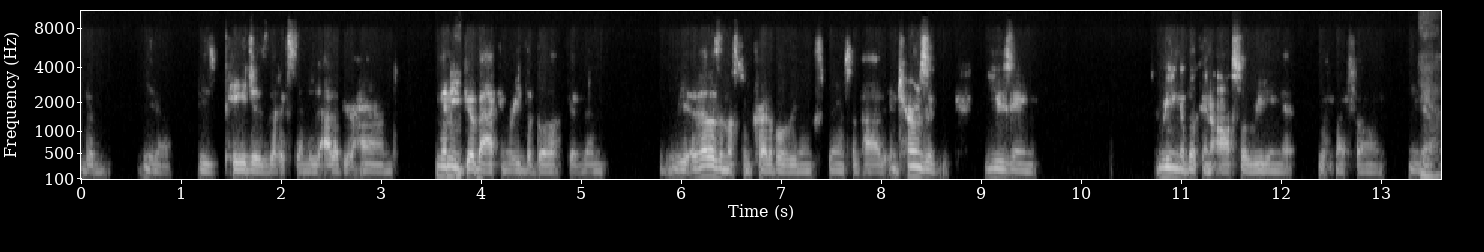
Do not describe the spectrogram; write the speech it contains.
the you know these pages that extended out of your hand. And then you go back and read the book, and then yeah, that was the most incredible reading experience I've had in terms of using reading a book and also reading it with my phone. You know? Yeah,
